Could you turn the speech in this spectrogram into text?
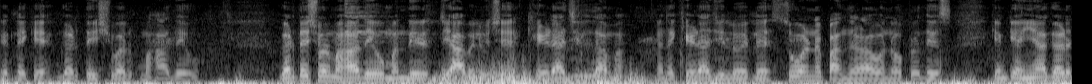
એટલે કે ગળતેશ્વર મહાદેવ. ગળતેશ્વર મહાદેવ મંદિર જે આવેલું છે ખેડા જિલ્લામાં. અને ખેડા જિલ્લો એટલે સુવર્ણ પાંદડાઓનો પ્રદેશ. કેમ કે અહીંયા આગળ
